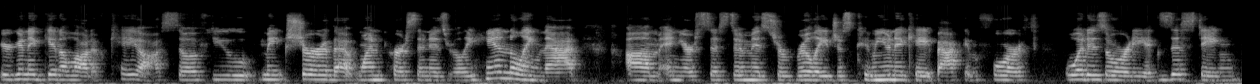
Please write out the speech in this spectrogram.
you're going to get a lot of chaos. So if you make sure that one person is really handling that, um, and your system is to really just communicate back and forth what is already existing,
